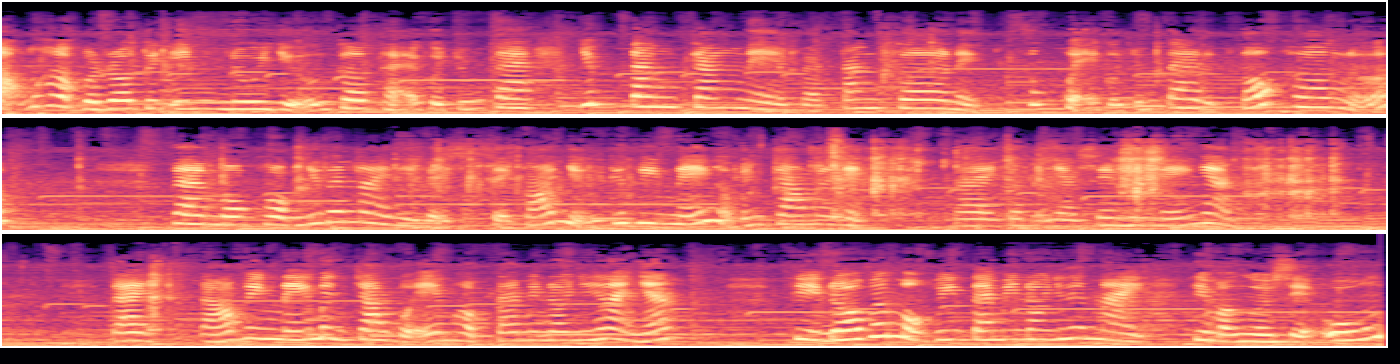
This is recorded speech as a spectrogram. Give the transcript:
tổng hợp protein nuôi dưỡng cơ thể của chúng ta giúp tăng cân nè và tăng cơ này sức khỏe của chúng ta được tốt hơn nữa và một hộp như thế này thì sẽ có những cái viên nén ở bên trong đây nè. Đây cho cả nhà xem viên nén nha. Đây đó viên nén bên trong của em hộp tamino như thế này nhé thì đối với một viên tamino như thế này thì mọi người sẽ uống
